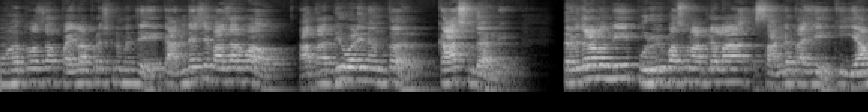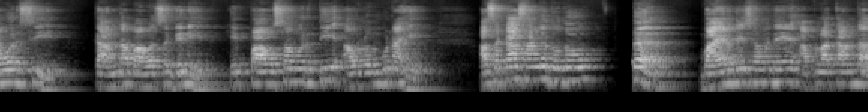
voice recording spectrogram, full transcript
महत्त्वाचा पहिला प्रश्न म्हणजे कांद्याचे बाजारभाव आता दिवाळीनंतर का सुधारले? तर मित्रांनो मी पूर्वीपासून आपल्याला सांगत आहे की यावर्षी कांदा भावाचं गणित हे पावसावरती अवलंबून आहे. असं का सांगत होतो? तर बाहेर देशामध्ये आपला कांदा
